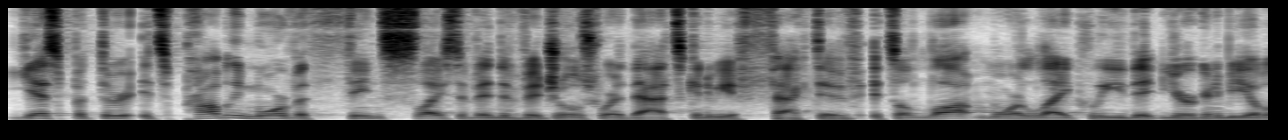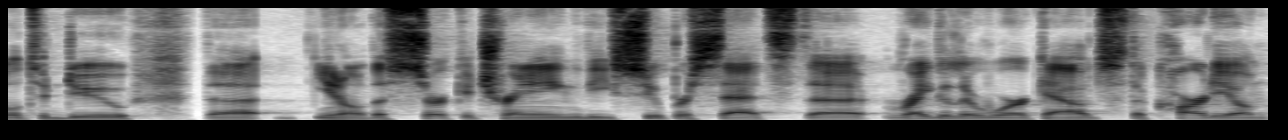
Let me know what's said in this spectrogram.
Yes, but there it's probably more of a thin slice of individuals where that's going to be effective. It's a lot more likely that you're going to be able to do the you know the circuit training, the supersets, the regular workouts, the cardio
